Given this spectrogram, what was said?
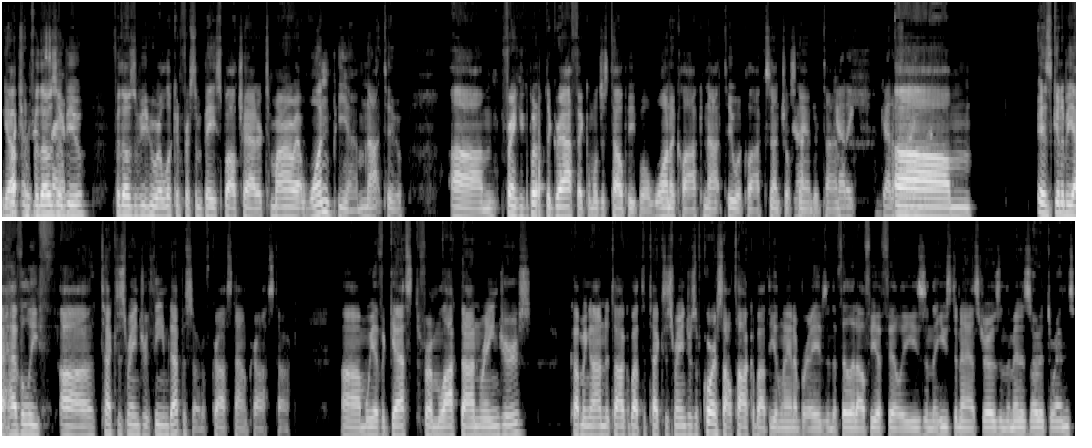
Yep. And for those of you, for those of you who are looking for some baseball chatter, tomorrow at 1 p.m., not 2. Um, Frank, you can put up the graphic and we'll just tell people one o'clock, not two o'clock Central Yeah, Standard Time. Gotta gotta um is going to be a heavily uh Texas Ranger themed episode of Crosstown Crosstalk. Um we have a guest from Locked On Rangers coming on to talk about the Texas Rangers. Of course, I'll talk about the Atlanta Braves and the Philadelphia Phillies and the Houston Astros and the Minnesota Twins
